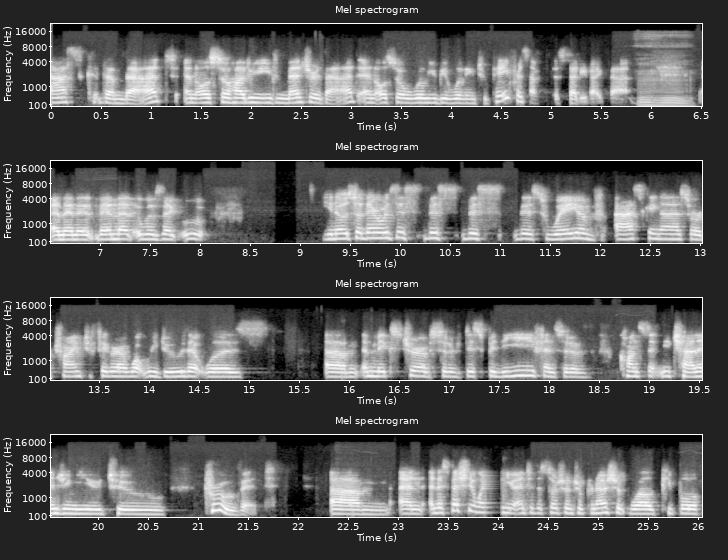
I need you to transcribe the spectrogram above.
ask them that. And also, how do you even measure that? And also, will you be willing to pay for some, a study like that? Mm-hmm. And then, it, then that it was like, ooh, you know, so there was this, this, this, this way of asking us or trying to figure out what we do that was um, a mixture of sort of disbelief and sort of constantly challenging you to prove it. Um, and and especially when you enter the social entrepreneurship world, people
